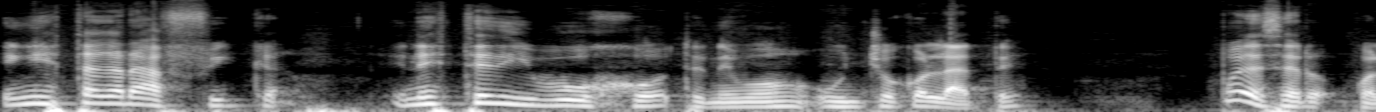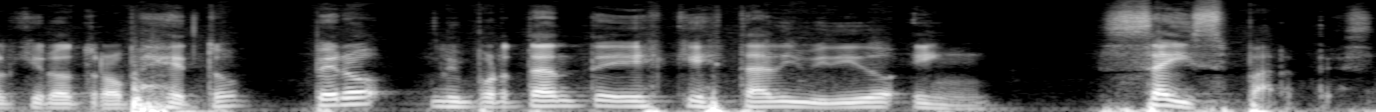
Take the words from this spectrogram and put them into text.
en esta gráfica, en este dibujo, tenemos un chocolate. Puede ser cualquier otro objeto, pero lo importante es que está dividido en seis partes.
